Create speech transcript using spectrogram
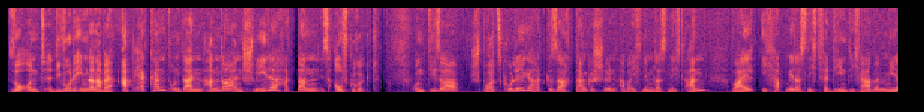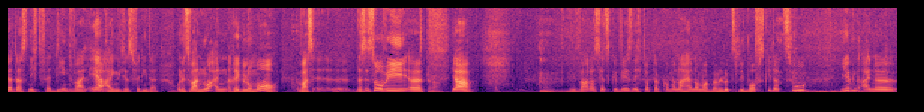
So, und äh, die wurde ihm dann aber aberkannt und ein anderer, ein Schwede, hat dann, ist aufgerückt. Und dieser Sportskollege hat gesagt, Dankeschön, aber ich nehme das nicht an, weil ich habe mir das nicht verdient. Ich habe mir das nicht verdient, weil er eigentlich es verdient hat. Und es war nur ein Reglement. Was, äh, das ist so wie, äh, ja, wie war das jetzt gewesen? Ich glaube, da kommen wir nachher nochmal beim Lutz Libowski dazu. Irgendeine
